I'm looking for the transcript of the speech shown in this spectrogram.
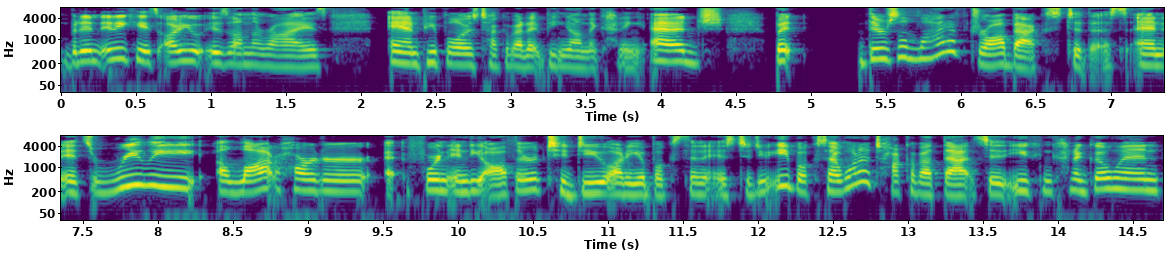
But in any case, audio is on the rise and people always talk about it being on the cutting edge, but there's a lot of drawbacks to this and it's really a lot harder for an indie author to do audiobooks than it is to do ebooks. So I want to talk about that so that you can kind of go in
